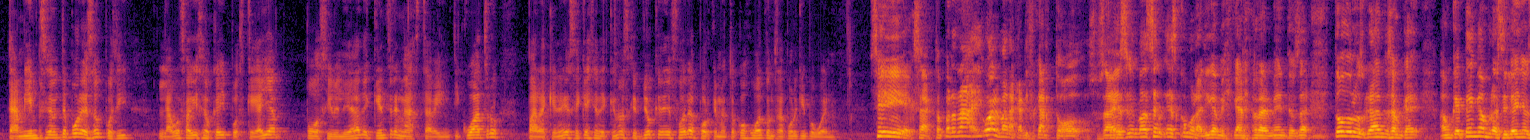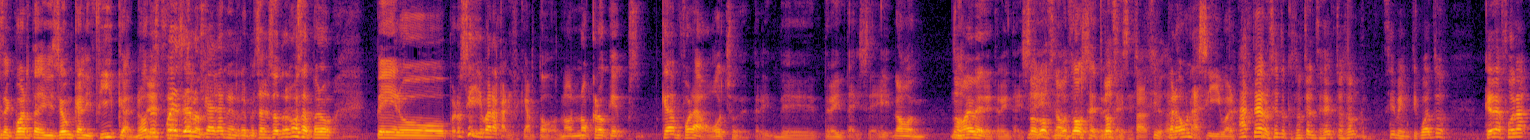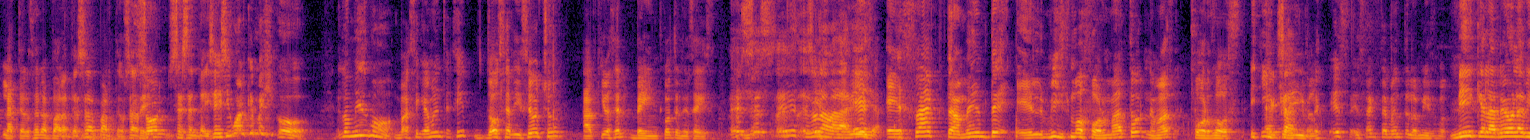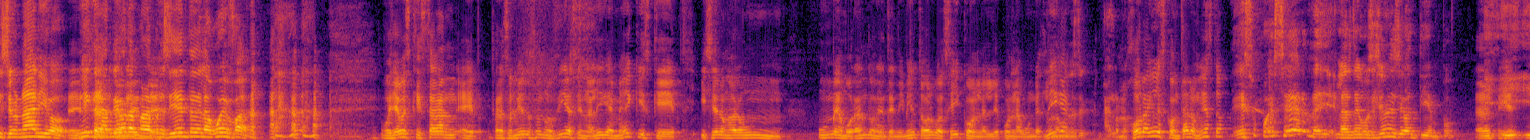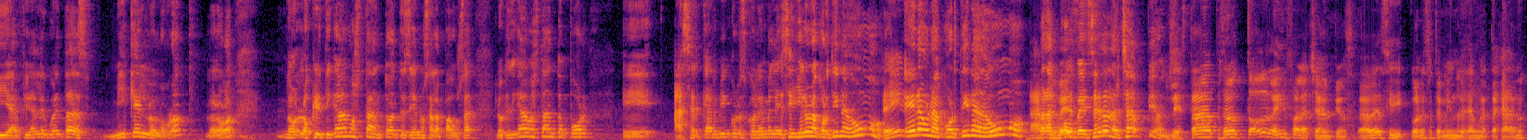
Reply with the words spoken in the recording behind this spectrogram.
también precisamente por eso, pues sí, la UEFA dice, ok, pues que haya posibilidad de que entren hasta 24 para que nadie se queje de que no, es que yo quedé fuera porque me tocó jugar contra puro equipo bueno. Sí, exacto, pero nada, igual van a calificar todos, o sea, es, va a ser, es como la Liga Mexicana realmente, o sea, todos los grandes, aunque, aunque tengan brasileños de cuarta división, califican, ¿no? Después ya lo que hagan en el repechaje es otra cosa, pero, pero, pero sí, van a calificar todos, no, no creo que, pues, quedan fuera 8 de, de 36, no, 9 de 36, no, 12, no, 12 de 36, 12, ah, pero aún así, igual. Ah, claro, cierto que son 36, son, sí, 24 Queda fuera la tercera parte. La tercera parte, o sea, son 66 igual que México. Es lo mismo. Básicamente, sí. 12 a 18, aquí va a ser 24 a 36. Es, es, es, una maravilla. Es exactamente el mismo formato, nada más por dos. Increíble. Es exactamente lo mismo. Mikel Arriola visionario. Mikel Arriola para presidente de la UEFA. pues ya ves que estaban eh, presumiendo hace unos días en la Liga MX que hicieron ahora un un memorándum de entendimiento o algo así con la, con la Bundesliga. A lo mejor ahí les contaron esto. Eso puede ser. Las negociaciones llevan tiempo. Y, y, al final de cuentas, Mikel lo logró. Lo logró. No, lo criticábamos tanto, antes de irnos a la pausa, lo criticábamos tanto por eh, acercar vínculos con la MLS y era una cortina de humo. Era una cortina de humo para convencer a la Champions. Le estaba pasando toda la info a la Champions. A ver si con eso también les da una tajada, ¿no?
